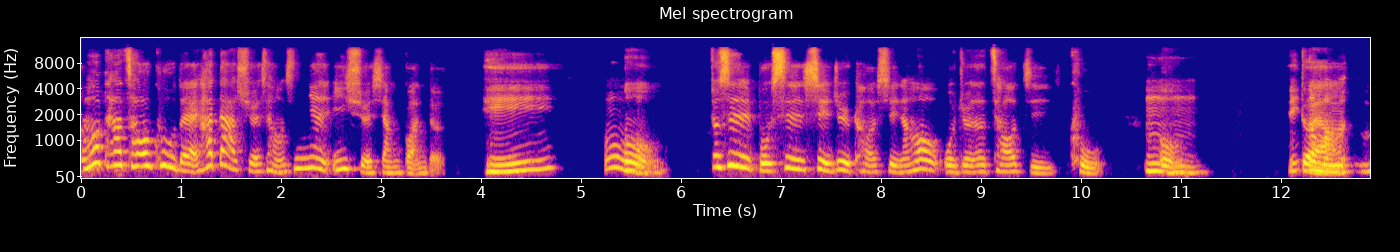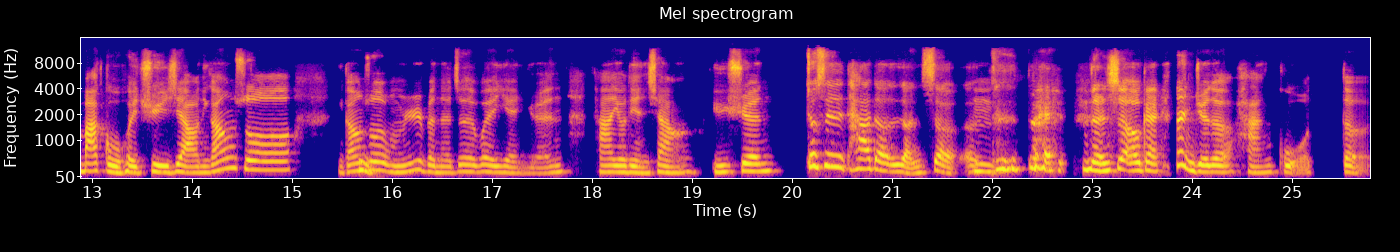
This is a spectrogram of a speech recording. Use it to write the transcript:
然后他超酷的欸，他大学好像是念医学相关的，诶，哦，嗯，就是不是戏剧科系，然后我觉得超级酷。嗯哦嗯，诶，对啊那我们马古回去一下哦。你刚刚说，你刚刚嗯说我们日本的这位演员，他有点像于轩就是他的人设，呃，嗯 对，人设 OK。那你觉得韩国的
